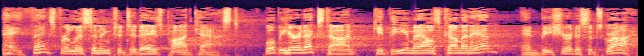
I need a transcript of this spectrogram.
Hey, thanks for listening to today's podcast. We'll be here next time. Keep the emails coming in and be sure to subscribe.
